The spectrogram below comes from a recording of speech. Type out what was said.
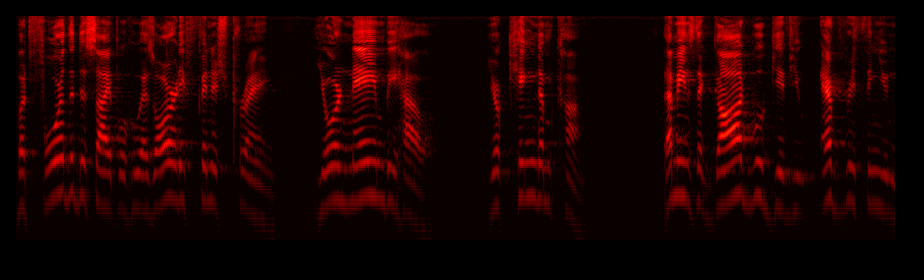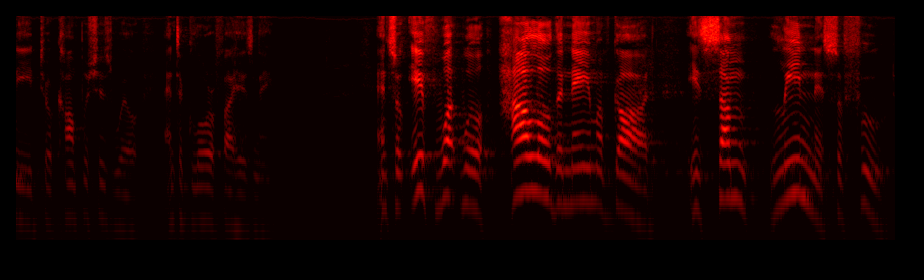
But for the disciple who has already finished praying, Your name be hallowed, Your kingdom come. That means that God will give you everything you need to accomplish His will and to glorify His name. And so, if what will hallow the name of God is some leanness of food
